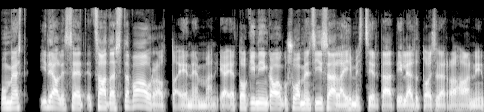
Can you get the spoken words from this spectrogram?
mun mielestä idea oli se, että, saataisiin sitä vaurautta enemmän. Ja, ja toki niin kauan kuin Suomen sisällä ihmiset siirtää tileiltä toiselle rahaa, niin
